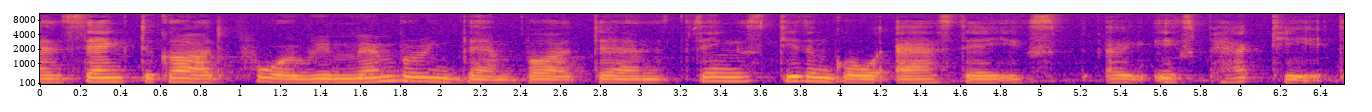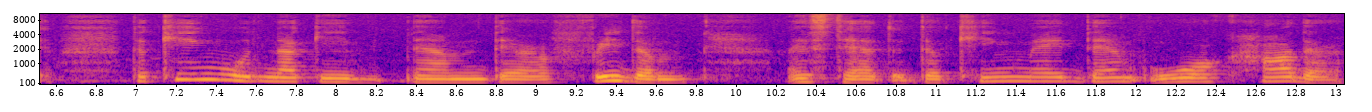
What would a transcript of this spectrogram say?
and thanked God for remembering them, but then things didn't go as they ex- uh, expected. The king would not give them their freedom. Instead, the king made them work harder.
